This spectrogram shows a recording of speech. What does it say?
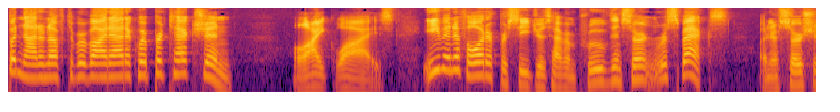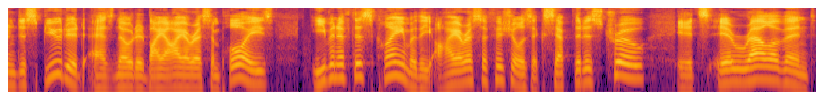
but not enough to provide adequate protection. Likewise, even if audit procedures have improved in certain respects, an assertion disputed as noted by IRS employees, even if this claim of the IRS official is accepted as true, it's irrelevant.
